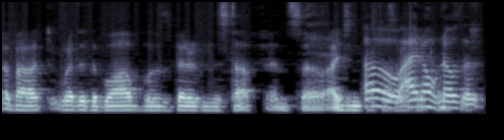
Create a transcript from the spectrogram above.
about whether the blob was better than the stuff, and so I didn't. oh, I don't know that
